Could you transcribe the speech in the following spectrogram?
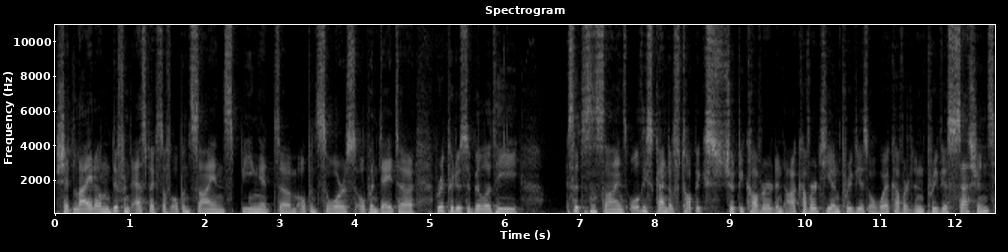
shed light on different aspects of open science, being it um, open source, open data, reproducibility, citizen science. All these kind of topics should be covered and are covered here in previous or were covered in previous sessions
